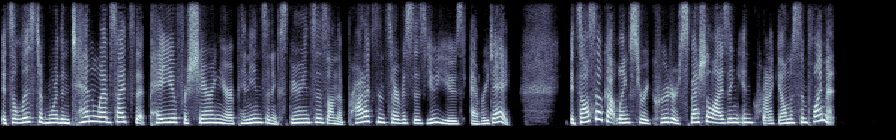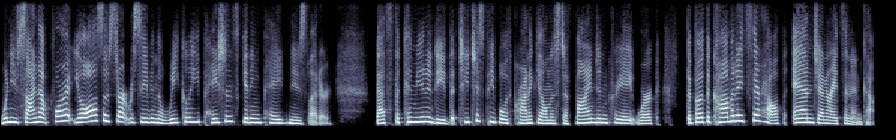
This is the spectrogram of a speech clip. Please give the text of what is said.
It's a list of more than 10 websites that pay you for sharing your opinions and experiences on the products and services you use every day. It's also got links to recruiters specializing in chronic illness employment. When you sign up for it, you'll also start receiving the weekly Patients Getting Paid newsletter. That's the community that teaches people with chronic illness to find and create work that both accommodates their health and generates an income.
